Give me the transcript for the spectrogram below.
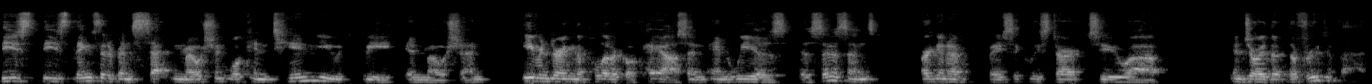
these these things that have been set in motion will continue to be in motion even during the political chaos, and and we as as citizens are going to basically start to uh, enjoy the, the fruit of that.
